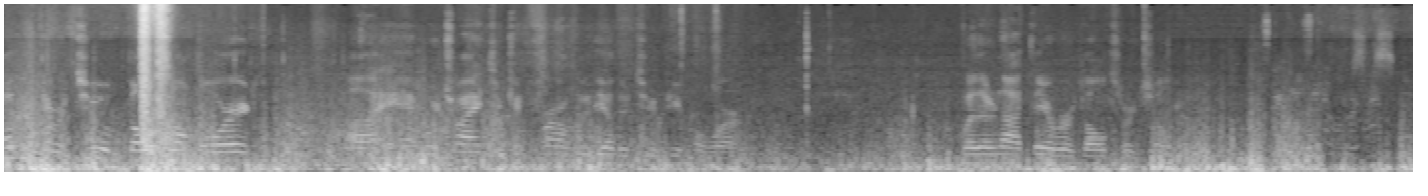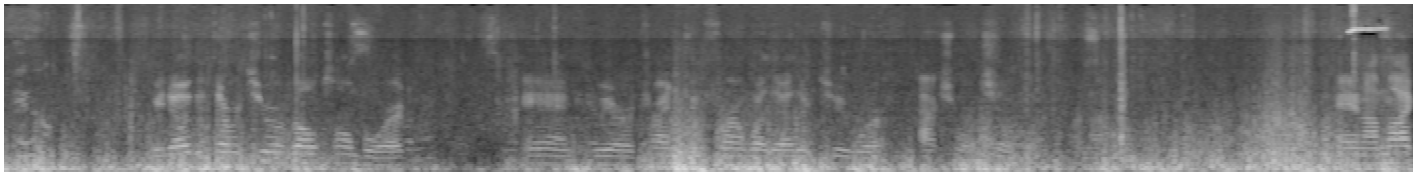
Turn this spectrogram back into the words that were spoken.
know that there were two adults on board, uh, and we're trying to confirm who the other two people were, whether or not they were adults or children. We know that there were two adults on board, and we are trying to confirm whether the other two were actual children or not. And I'm not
